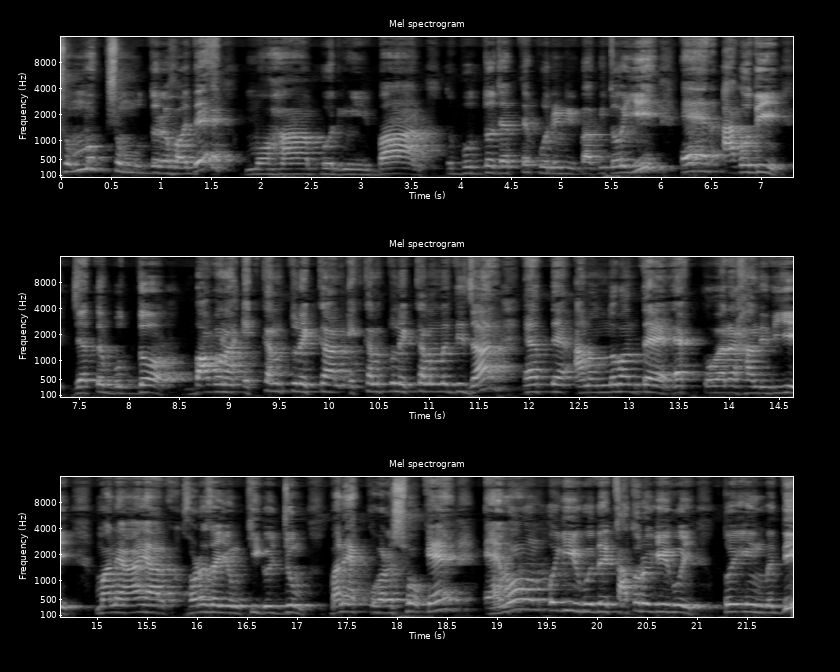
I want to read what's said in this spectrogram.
সম্মুখ সমুদ্রে হয় দে মহাপরিনির্বাণ। তো বুদ্ধ যাতে পরিনির্বাপিত হই এর আগদি। যাতে বুদ্ধ ভাবনা একান্তন একান একান্তন একান মধ্যে যার এতে আনন্দবান্তে একবারে হাঁদি দিয়ে মানে আয় আর খড়ে যাইম কি গইজুম মানে একবারে শোকে এমন ওই গিয়ে গই কাতর গিয়ে গই। তো এই মধ্যে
